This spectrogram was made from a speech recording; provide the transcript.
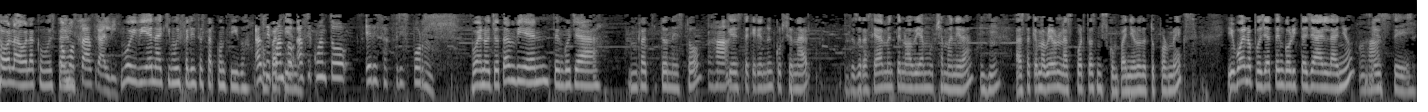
Hola, hola, ¿cómo están? ¿Cómo estás, Gali? Muy bien, aquí muy feliz de estar contigo. ¿Hace cuánto. ¿Hace cuánto eres actriz porno? Bueno, yo también tengo ya un ratito en esto, Ajá. que esté queriendo incursionar. Desgraciadamente no había mucha manera, hasta que me abrieron las puertas mis compañeros de Tupormex. Y bueno, pues ya tengo ahorita ya el año, Ajá. este,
